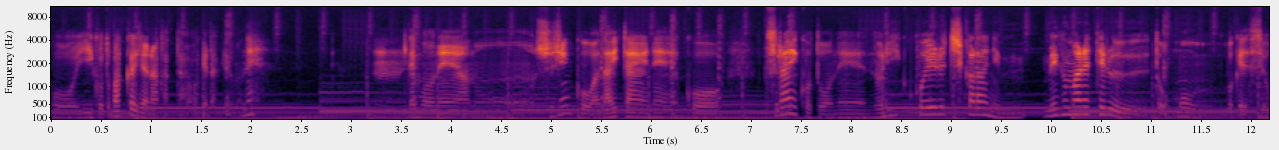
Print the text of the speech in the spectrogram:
こういいことばっかりじゃなかったわけだけどね。うん、でもね、あのー、主人公は大体ね、こう、辛いことをね、乗り越える力に恵まれてると思うわけですよ。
